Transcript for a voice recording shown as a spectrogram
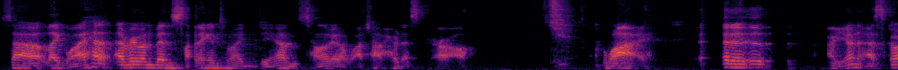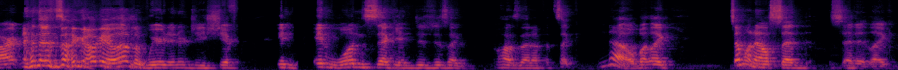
so like why has everyone been sliding into my DMs telling me to watch out for this girl? Why? And uh, are you an escort? And then it's like, okay, well, that was a weird energy shift in in one second to just like pause that up. It's like no, but like someone else said said it like.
